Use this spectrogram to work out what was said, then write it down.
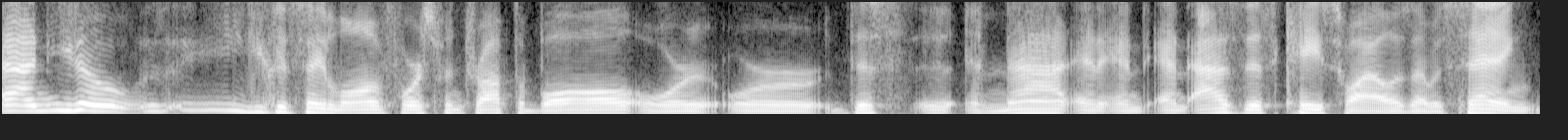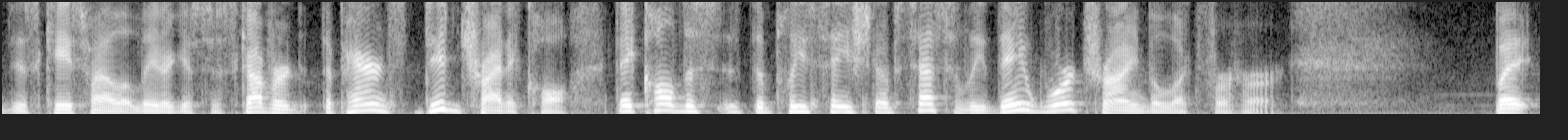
and you know you could say law enforcement dropped the ball or or this uh, and that. And and and as this case file as i was saying this case file that later gets discovered the parents did try to call. They called this, the police station obsessively. They were trying to look for her. But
